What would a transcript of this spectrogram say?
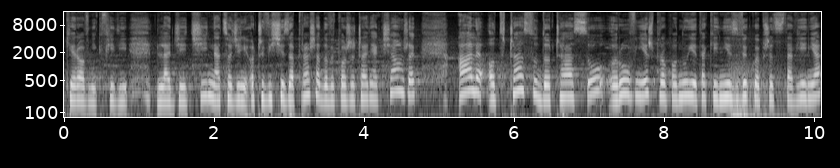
kierownik filii dla dzieci. Na co dzień oczywiście zaprasza do wypożyczania książek, ale od czasu do czasu również proponuje takie niezwykłe przedstawienia,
